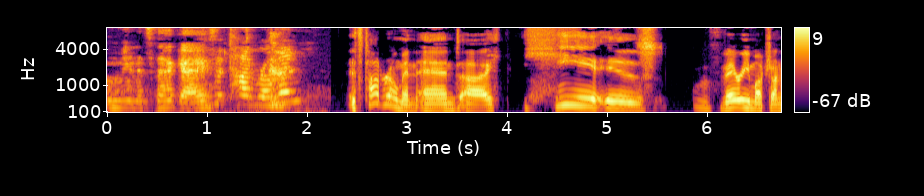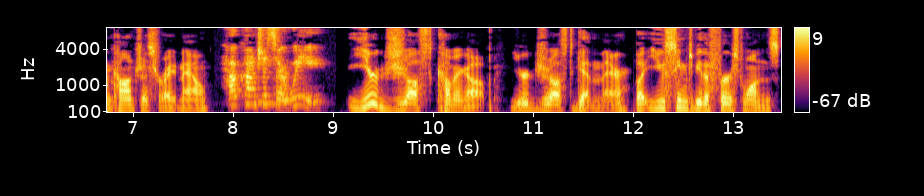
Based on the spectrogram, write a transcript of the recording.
Oh man, it's that guy. Is it Todd Roman? It's Todd Roman, and uh, he is very much unconscious right now. How conscious are we? You're just coming up. You're just getting there. But you seem to be the first ones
